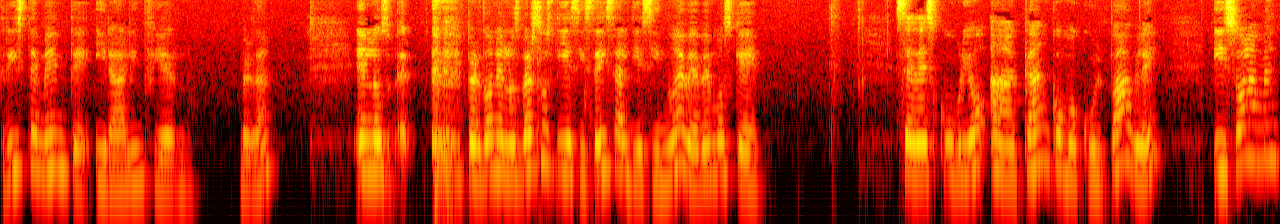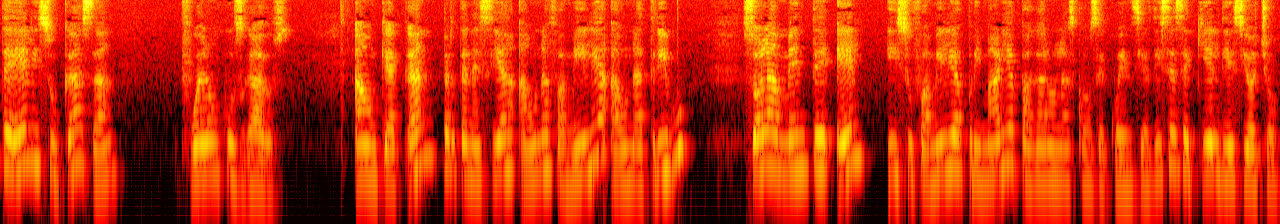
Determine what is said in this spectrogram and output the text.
tristemente irá al infierno, ¿verdad? En los, perdón, en los versos 16 al 19 vemos que se descubrió a Acán como culpable y solamente él y su casa fueron juzgados. Aunque Acán pertenecía a una familia, a una tribu, solamente él y su familia primaria pagaron las consecuencias. Dice Ezequiel 18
